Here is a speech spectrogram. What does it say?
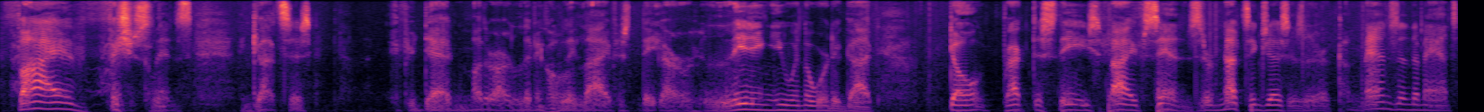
Five vicious sins. And God says, if your dad and mother are living holy lives, they are leading you in the Word of God. Don't practice these five sins. They're not suggestions, they're commands and demands.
